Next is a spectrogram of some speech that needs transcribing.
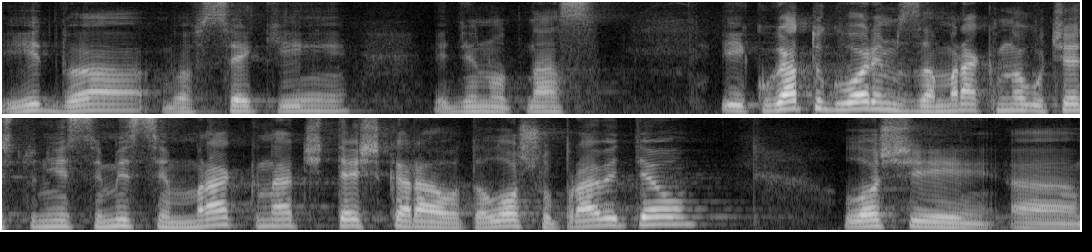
и идва във всеки един от нас. И когато говорим за мрак, много често ние си мислим мрак, значи тежка работа, лош управител, лоши, а,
